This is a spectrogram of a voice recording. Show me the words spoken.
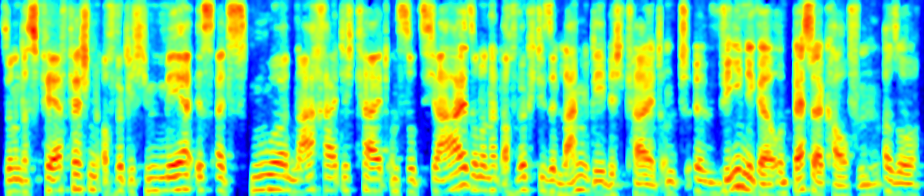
sondern dass Fair Fashion auch wirklich mehr ist als nur Nachhaltigkeit und sozial, sondern halt auch wirklich diese Langlebigkeit und äh, weniger und besser kaufen. Also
